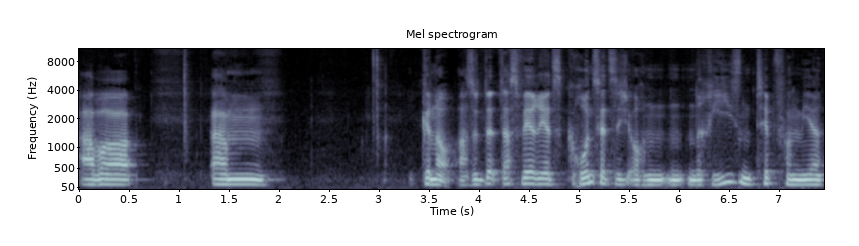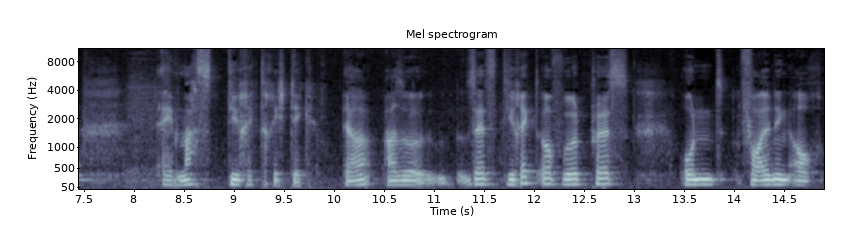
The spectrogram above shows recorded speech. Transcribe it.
Aber ähm, genau, also das wäre jetzt grundsätzlich auch ein, ein Riesentipp von mir. Ey, mach's direkt richtig. Ja, also setz direkt auf WordPress und vor allen Dingen auch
